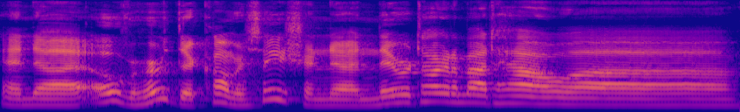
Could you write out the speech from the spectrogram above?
And uh, I overheard their conversation, and they were talking about how uh,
